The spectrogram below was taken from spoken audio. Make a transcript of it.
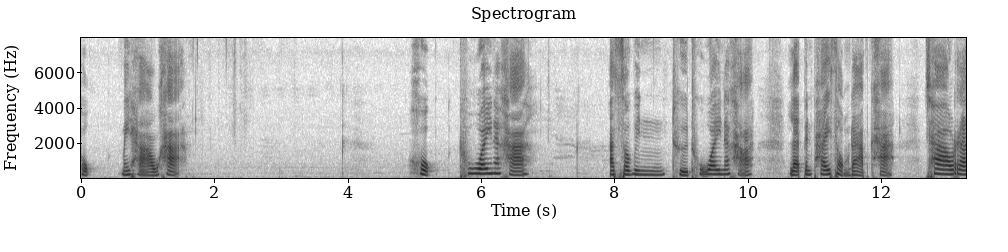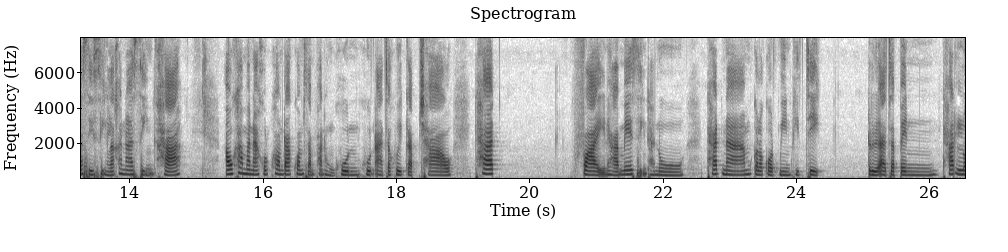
หกไม้เท้าค่ะ6ถถ้วยนะคะ อัศวินถือถ้วยนะคะ และเป็นไพ่สองดาบค่ะ ชาวราศีสิงห์ลัคนาสิงห์คะเอาคำอนาคตความรักความสัมพันธ์ของคุณ คุณอาจจะคุยกับชาวธาตุไฟนะคะ เมษสิงห์ธนูธาตุน้ำกรกฎมีนพิจิก หรืออาจจะเป็นธาตุล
